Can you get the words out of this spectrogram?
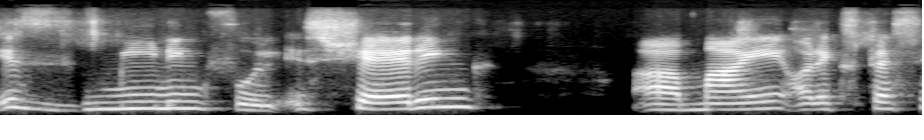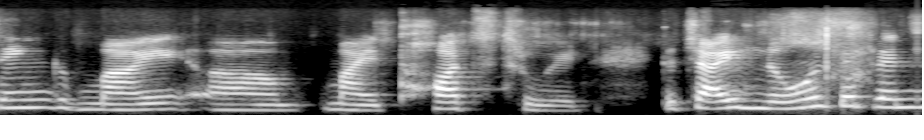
is meaningful, is sharing uh, my or expressing my um, my thoughts through it. The child knows that when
